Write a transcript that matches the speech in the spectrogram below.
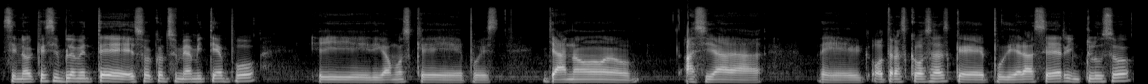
Sino que simplemente eso consumía mi tiempo y digamos que pues ya no hacía de otras cosas que pudiera hacer incluso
